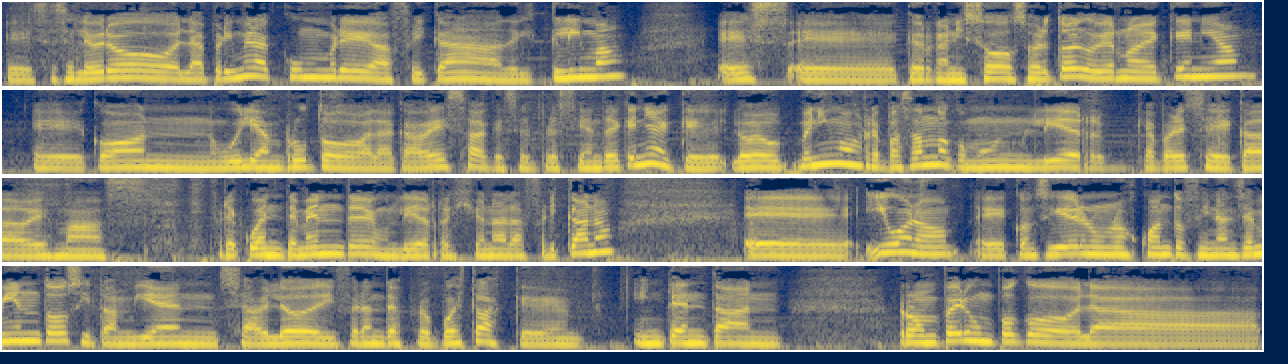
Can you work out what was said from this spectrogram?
eh, se celebró la primera cumbre africana del clima, es eh, que organizó sobre todo el gobierno de Kenia, eh, con William Ruto a la cabeza, que es el presidente de Kenia, que lo venimos repasando como un líder que aparece cada vez más frecuentemente, un líder regional africano. Eh, y bueno, eh, consiguieron unos cuantos financiamientos y también se habló de diferentes propuestas que intentan romper un poco la,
